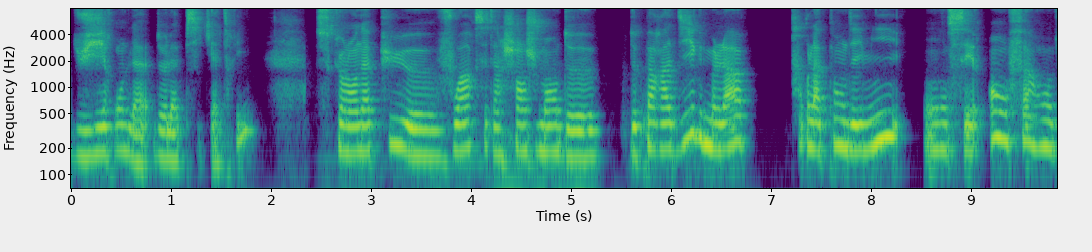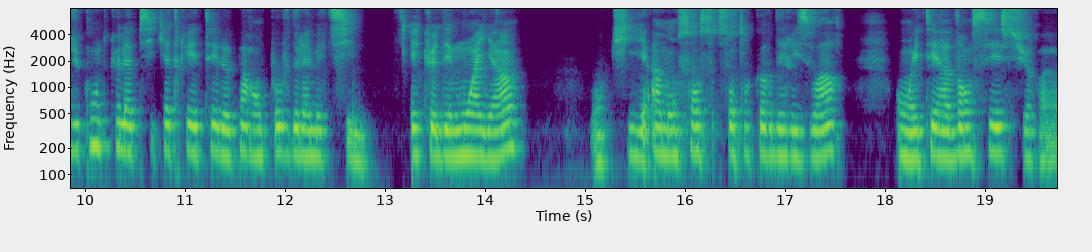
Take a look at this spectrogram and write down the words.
du giron de la, de la, psychiatrie, ce que l'on a pu voir, c'est un changement de, de paradigme là pour la pandémie on s'est enfin rendu compte que la psychiatrie était le parent pauvre de la médecine et que des moyens, qui à mon sens sont encore dérisoires, ont été avancés sur, euh,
